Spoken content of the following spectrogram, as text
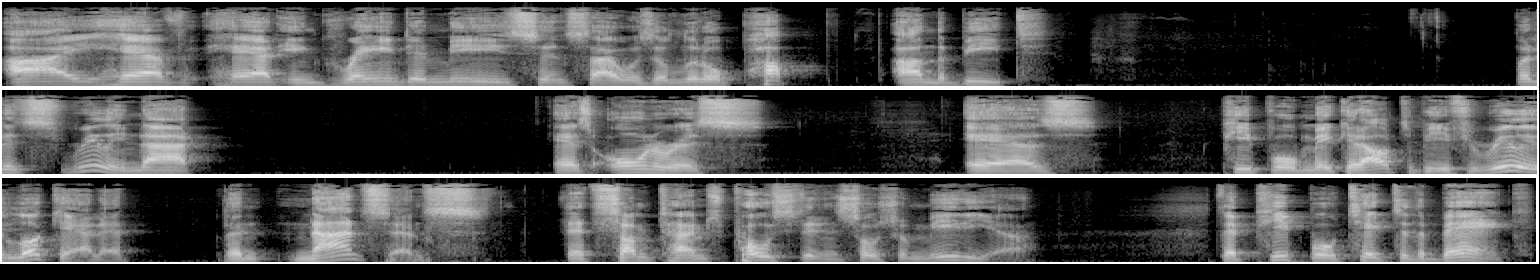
I have had ingrained in me since I was a little pup on the beat. But it's really not as onerous as people make it out to be. If you really look at it, the nonsense that's sometimes posted in social media that people take to the bank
